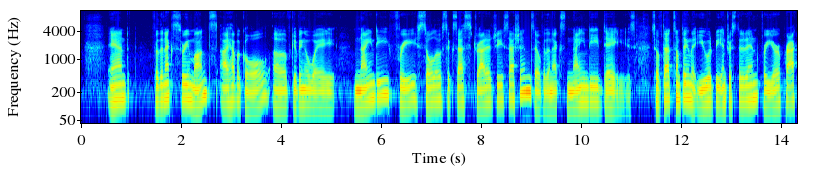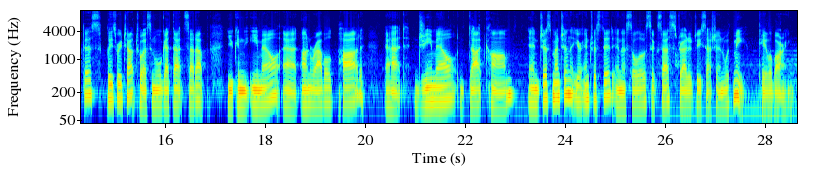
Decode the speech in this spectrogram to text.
And for the next three months, I have a goal of giving away 90 free solo success strategy sessions over the next 90 days. So, if that's something that you would be interested in for your practice, please reach out to us and we'll get that set up. You can email at unraveledpod at gmail.com and just mention that you're interested in a solo success strategy session with me, Caleb Aring.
